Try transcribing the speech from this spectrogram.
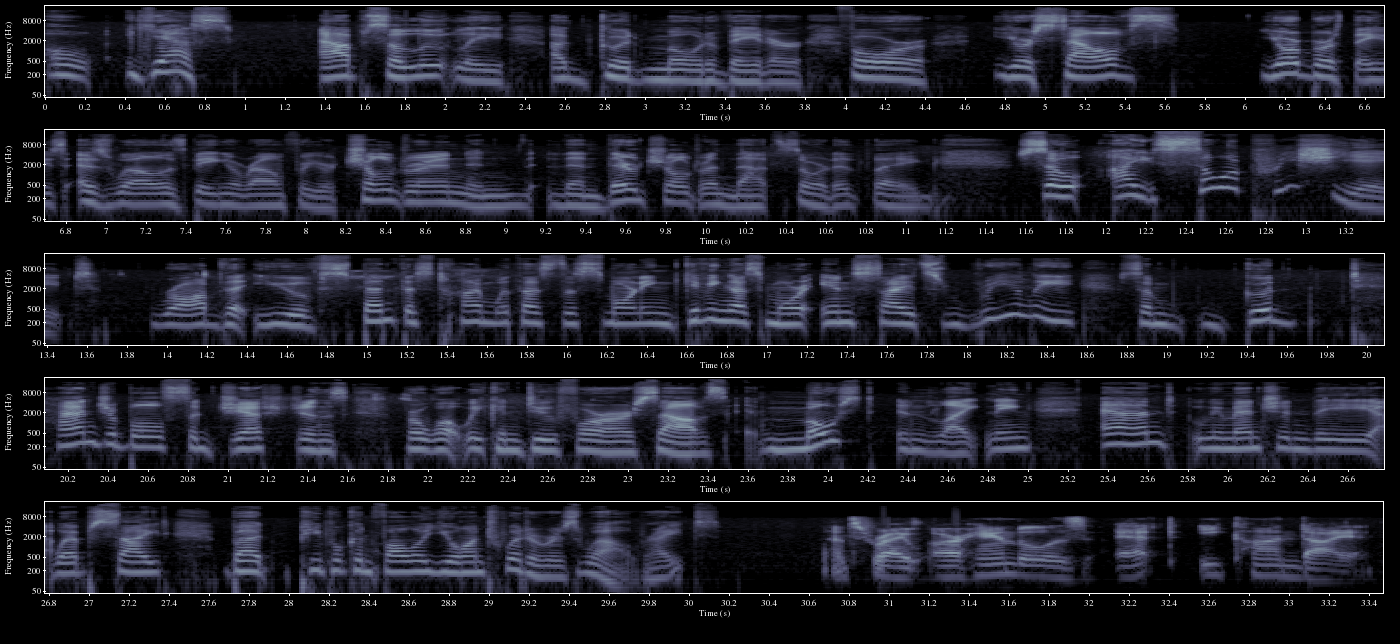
Oh, yes, absolutely a good motivator for yourselves your birthdays as well as being around for your children and then their children that sort of thing. So i so appreciate rob that you have spent this time with us this morning giving us more insights really some good tangible suggestions for what we can do for ourselves. Most enlightening. And we mentioned the website but people can follow you on twitter as well right? That's right. Our handle is at econ diet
